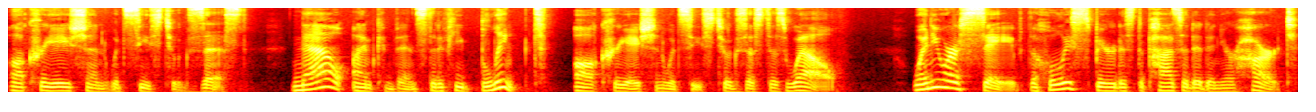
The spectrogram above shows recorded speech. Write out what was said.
all creation would cease to exist. Now I'm convinced that if He blinked, all creation would cease to exist as well. When you are saved, the Holy Spirit is deposited in your heart,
